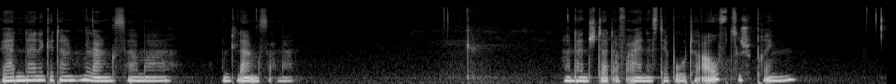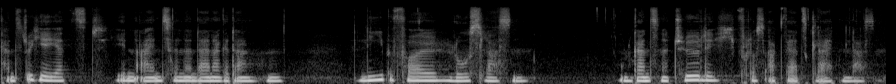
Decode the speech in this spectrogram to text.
werden deine Gedanken langsamer und langsamer. Und anstatt auf eines der Boote aufzuspringen, kannst du hier jetzt jeden einzelnen deiner Gedanken liebevoll loslassen und ganz natürlich flussabwärts gleiten lassen.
